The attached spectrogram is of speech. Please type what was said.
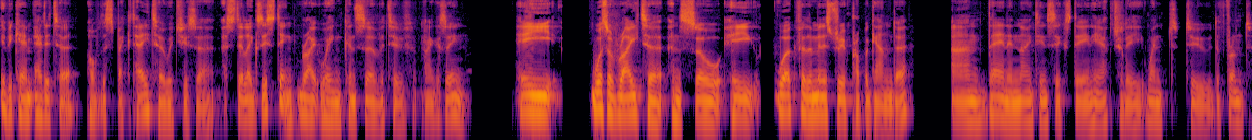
he became editor of The Spectator, which is a, a still existing right wing conservative magazine. He was a writer, and so he worked for the Ministry of Propaganda. And then in 1916, he actually went to the front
